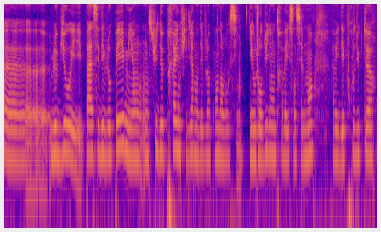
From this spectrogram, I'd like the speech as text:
euh, le bio est pas assez développé, mais on, suit de près une filière en développement dans le roussillon. Et aujourd'hui, on travaille essentiellement avec des producteurs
